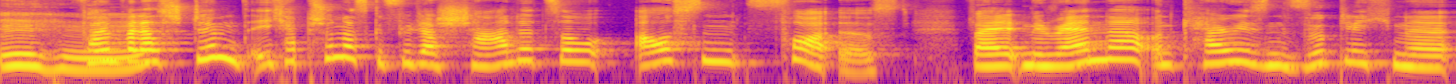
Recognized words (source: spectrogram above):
Mhm. Vor allem, weil das stimmt. Ich habe schon das Gefühl, dass Charlotte so außen vor ist. Weil Miranda und Carrie sind wirklich eine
